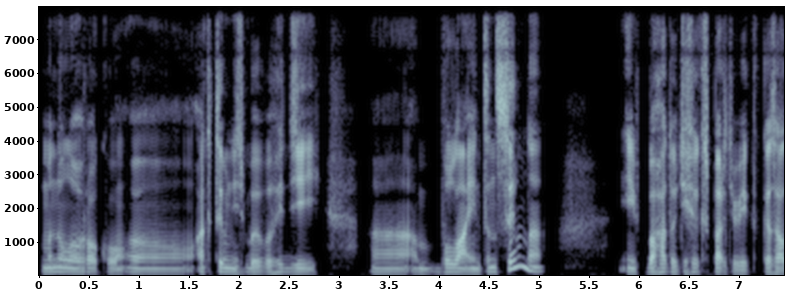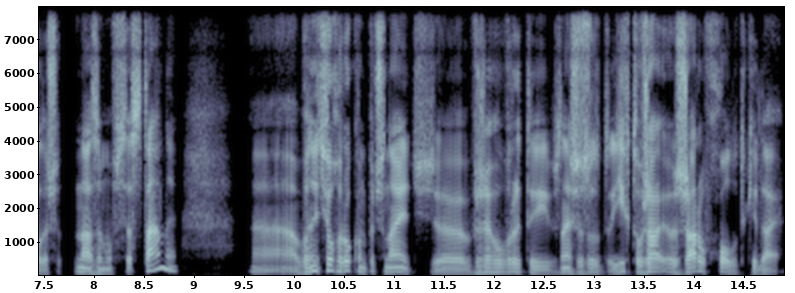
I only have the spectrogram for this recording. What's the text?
минулого року о, активність бойових дій була інтенсивна, і багато тих експертів, які казали, що на зиму все стане. Е, вони цього року починають е, вже говорити, знаєш, їх то з жару в холод кидає,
